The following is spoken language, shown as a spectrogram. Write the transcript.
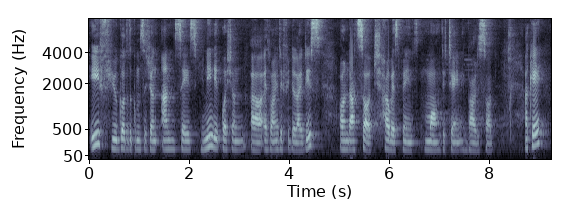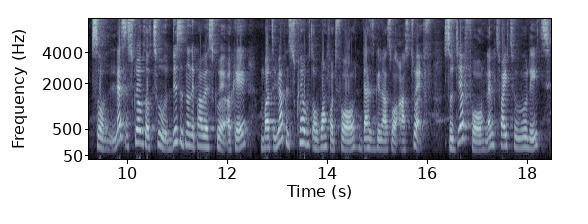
If you go to the comment section and says you need a question, uh, explanatory video like this on that surd, I will explain more detail about the surd okay? So let's square root of 2 this is not a perfect square okay? But if you have the square root of 144 that's given as well as 12 so therefore let me try to rule it.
